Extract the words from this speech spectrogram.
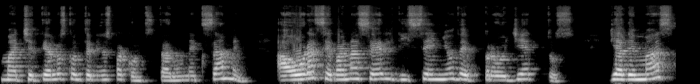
machetear los contenidos para contestar un examen. Ahora se van a hacer el diseño de proyectos. Y además,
